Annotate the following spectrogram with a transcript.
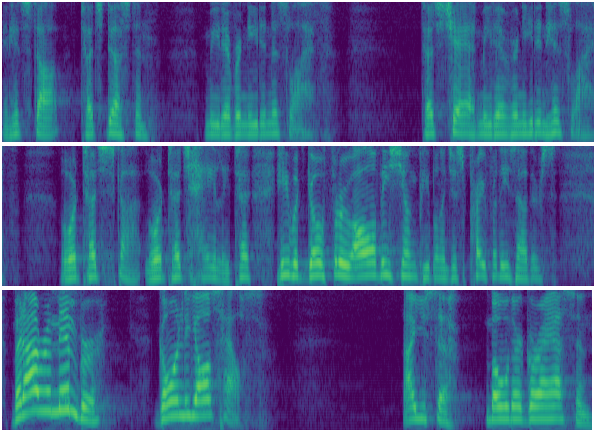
and he'd stop, touch Dustin, meet every need in his life. Touch Chad, meet every need in his life. Lord, touch Scott. Lord, touch Haley. He would go through all these young people and just pray for these others. But I remember going to y'all's house. I used to mow their grass and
